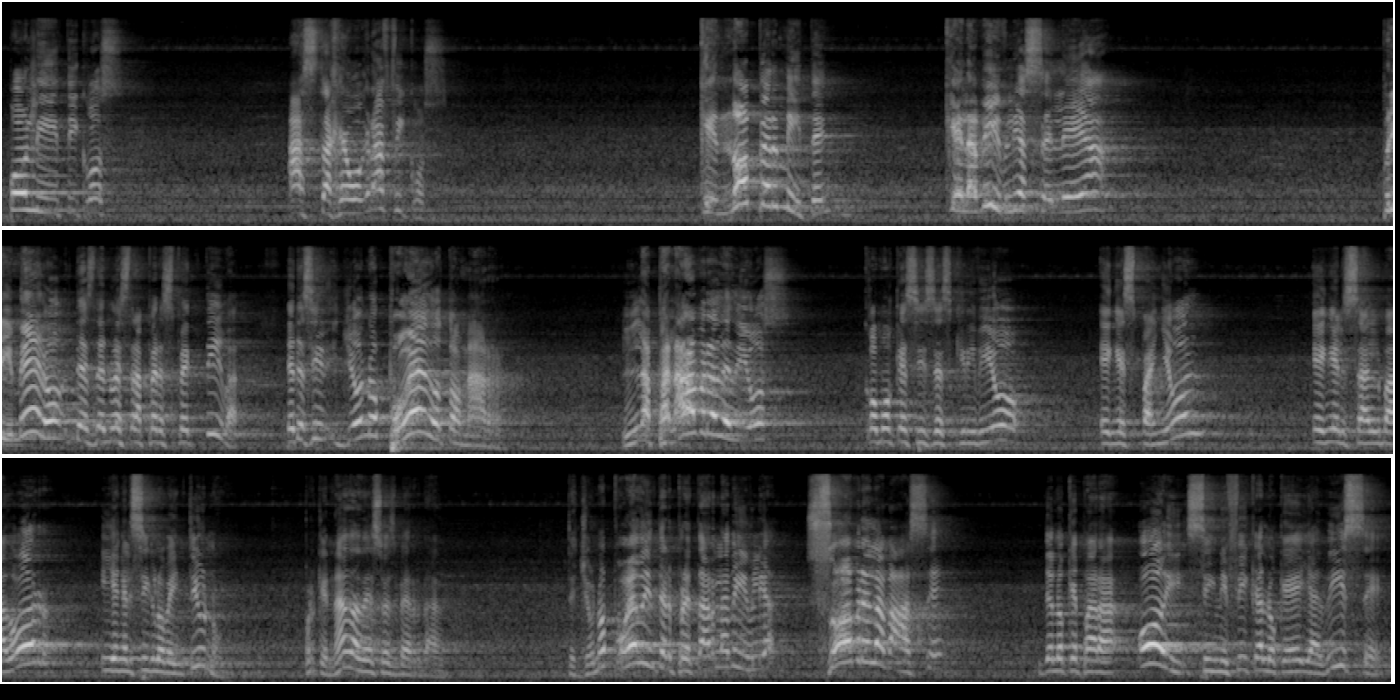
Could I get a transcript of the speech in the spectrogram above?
políticos, hasta geográficos, que no permiten que la Biblia se lea primero desde nuestra perspectiva. Es decir, yo no puedo tomar la palabra de Dios como que si se escribió en español, en El Salvador y en el siglo XXI, porque nada de eso es verdad. yo no puedo interpretar la Biblia sobre la base de lo que para hoy significa lo que ella dice.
